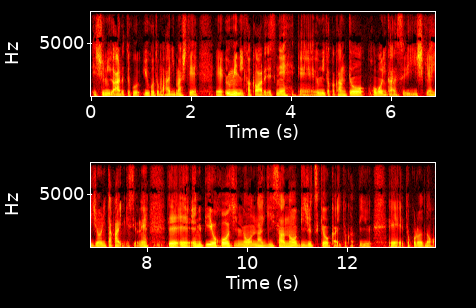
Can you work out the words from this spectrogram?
趣味があるということもありまして、え海に関わるですね、え海とか環境保護に関する意識が非常に高いんですよね。で、え NPO 法人のなぎさの美術協会とかっていう、えところの、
